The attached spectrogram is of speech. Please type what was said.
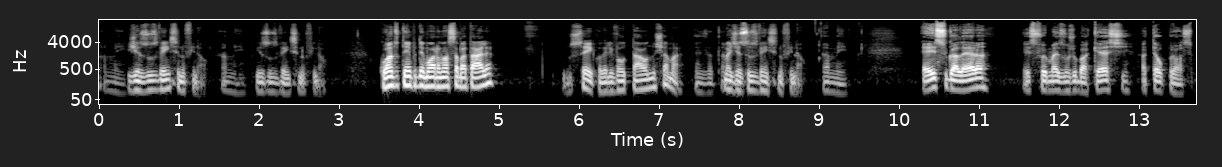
Amém. Jesus vence no final. Amém. Jesus vence no final. Quanto tempo demora a nossa batalha? Não sei, quando ele voltar ou nos chamar. Exatamente. Mas Jesus vence no final. Amém. É isso, galera. Esse foi mais um JubaCast. Até o próximo.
